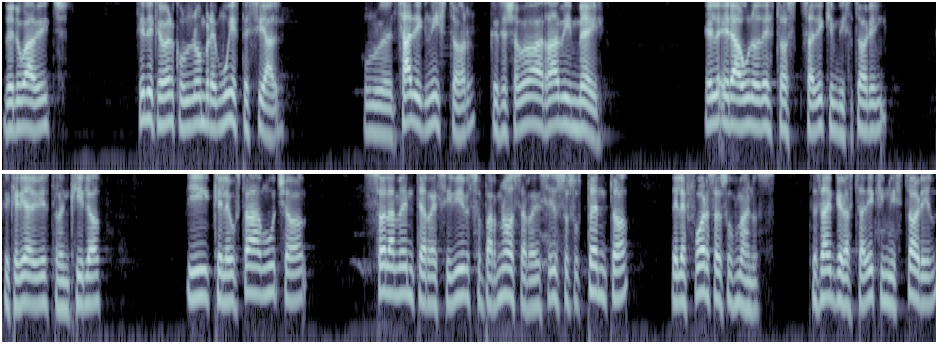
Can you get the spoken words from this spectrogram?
de Lubavitch tiene que ver con un hombre muy especial, un tzadik Nistor, que se llamaba Rabbi Meir. Él era uno de estos tzadikim Mistorim que quería vivir tranquilo y que le gustaba mucho solamente recibir su parnosa, recibir su sustento del esfuerzo de sus manos. Ustedes saben que los tzadikim Mistorim,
